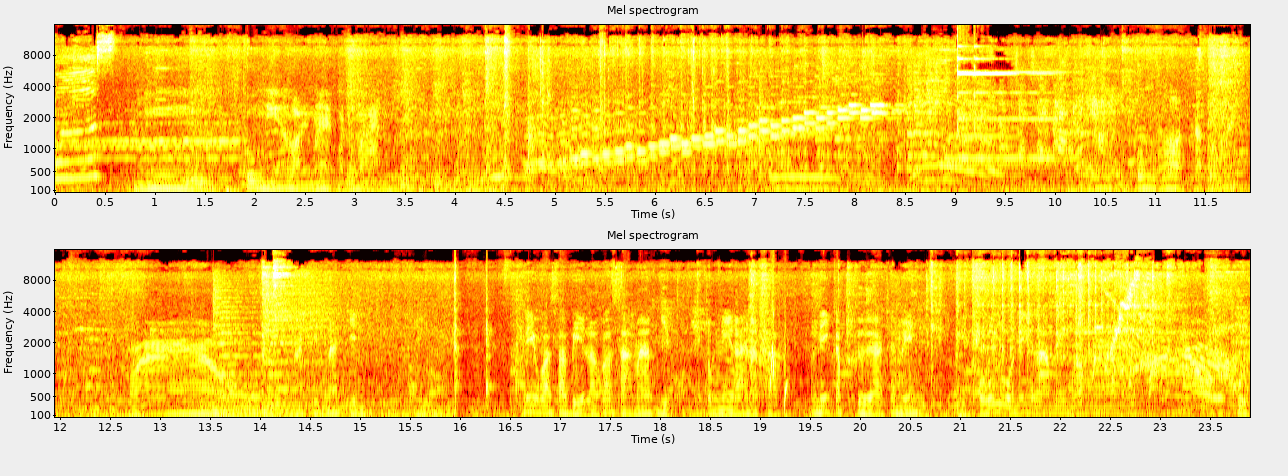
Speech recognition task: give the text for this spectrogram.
ปึ๊บนี่กุ้งนี้อร่อยมากหวานหวานๆนี่กุ้งทอดครับเห็นไหมว้าวน่ากินน่ากิน นี่วาซาบิเราก็สามารถหยิบตรงนี้ได้นะครับ อันนี้กับเกลือใช่ไหมโอ้นี่ราเมงรามาว้าวสุด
